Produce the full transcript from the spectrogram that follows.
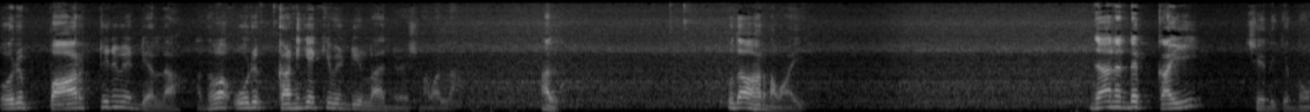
ഒരു പാർട്ടിന് വേണ്ടിയല്ല അഥവാ ഒരു കണികയ്ക്ക് വേണ്ടിയുള്ള അന്വേഷണമല്ല. അല്ല ഉദാഹരണമായി ഞാൻ എന്റെ കൈ ഛേദിക്കുന്നു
